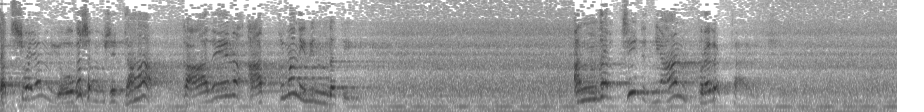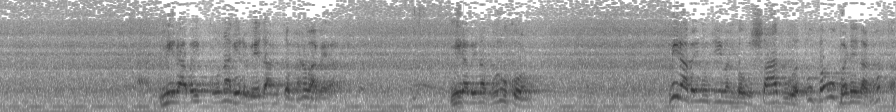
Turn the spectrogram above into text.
તત્સ્વયં યોગ સંસિદ્ધા કાલેન આત્મનિવિંદતી. અંદરથી જ જ્ઞાન પ્રગટ થાય મીરાબાઈ કોના ઘેર વેદાંત ભણવા ગયા? મીરાબાઈના ગુરુ કોણ? મીરાબાઈનું જીવન બહુ સાદું હતું, બહુ ભણેલા નહોતા.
